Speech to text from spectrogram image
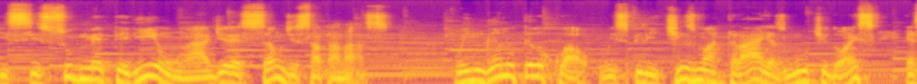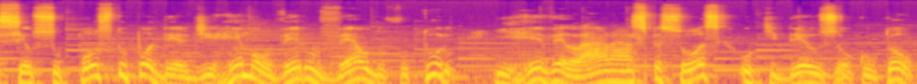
e se submeteriam à direção de Satanás. O engano pelo qual o Espiritismo atrai as multidões é seu suposto poder de remover o véu do futuro e revelar às pessoas o que Deus ocultou.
